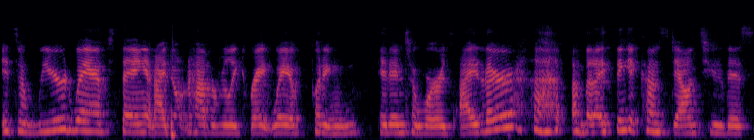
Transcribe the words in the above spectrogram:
it's a weird way of saying it. I don't have a really great way of putting it into words either. but I think it comes down to this:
